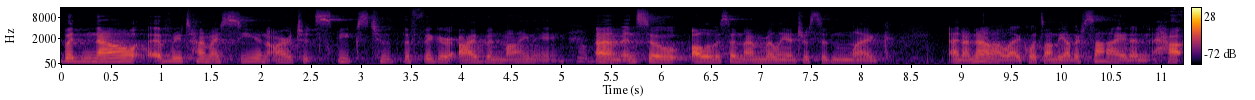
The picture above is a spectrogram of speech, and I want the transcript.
but now every time I see an arch, it speaks to the figure I've been mining, mm-hmm. um, and so all of a sudden I'm really interested in like. I don't know, like what's on the other side, and how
